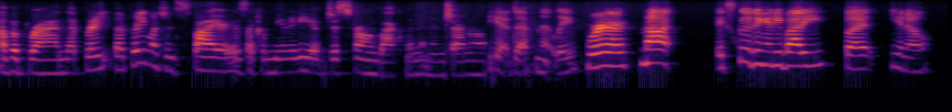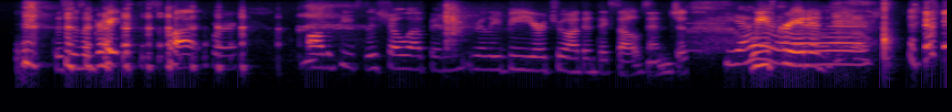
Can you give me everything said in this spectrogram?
of a brand that pretty that pretty much inspires a community of just strong Black women in general. Yeah, definitely. We're not excluding anybody, but you know, this is a great spot for all the peeps to show up and really be your true authentic selves and just Yeah, we've created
